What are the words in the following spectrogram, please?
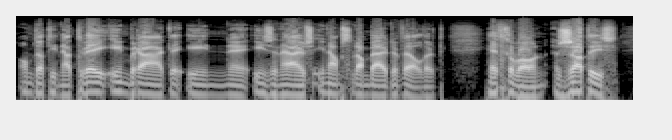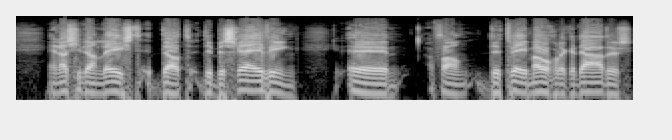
Omdat hij na twee inbraken in, uh, in zijn huis in Amsterdam Buitenveldert het gewoon zat is. En als je dan leest dat de beschrijving uh, van de twee mogelijke daders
